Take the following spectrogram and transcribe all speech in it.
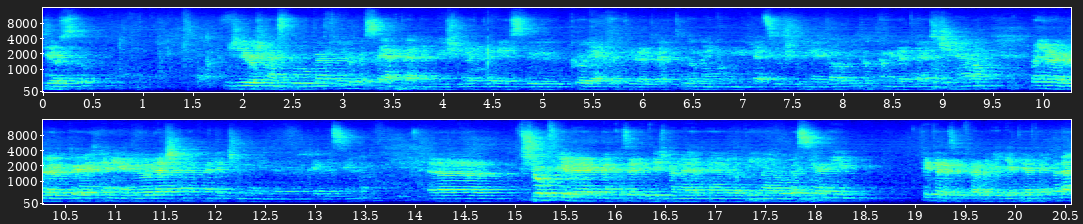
Sziasztok! Zsíros László Róbert vagyok, a Szertár nevű ismeretterjesztő projektet, illetve tudománykommunikációs műhelyt alapítottam, illetve ezt csinálom. Nagyon örülök Henny előadásának, mert egy csomó mindenről kell beszélnem. Sokféle megközelítésben lehetne erről a témáról beszélni, tételezzük fel, hogy egyetértek vele.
